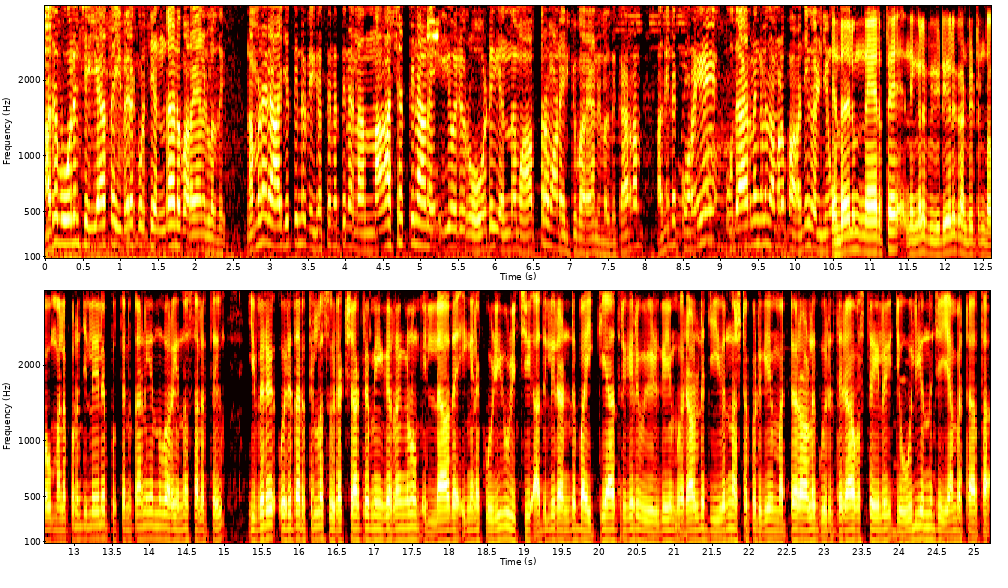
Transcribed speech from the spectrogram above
അതുപോലും ചെയ്യാത്ത ഇവരെ കുറിച്ച് എന്താണ് പറയാനുള്ളത്? നമ്മുടെ രാജ്യത്തിന്റെ വികസനത്തിനല്ല നാശത്തിനാണ് ഈ ഒരു റോഡ് എന്ന് മാത്രമാണ് എനിക്ക് പറയാനുള്ളത്. കാരണം അതിന്റെ കുറെ ഉദാഹരണങ്ങൾ നമ്മൾ പറഞ്ഞു കഴിഞ്ഞു. എന്തായാലും നേരത്തെ നിങ്ങൾ വീഡിയോയിൽ കണ്ടിട്ടുണ്ടാവും മലപ്പുറം ജില്ലയിലെ പുത്തനത്താണി എന്ന് പറയുന്ന സ്ഥലത്ത് ഇവർ ഒരു തരത്തിലുള്ള സുരക്ഷാ ക്രമീകരണങ്ങളും ഇല്ലാതെ ഇങ്ങനെ കുഴി കുഴിച്ച് അതിൽ രണ്ട് ബൈക്ക് യാത്രികർ വീഴുകയും ഒരാളുടെ ജീവൻ നഷ്ടപ്പെടുകയും മറ്റൊരാൾ ഗുരുതരാവസ്ഥയിൽ ജോലിയൊന്നും ചെയ്യാൻ പറ്റാത്ത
